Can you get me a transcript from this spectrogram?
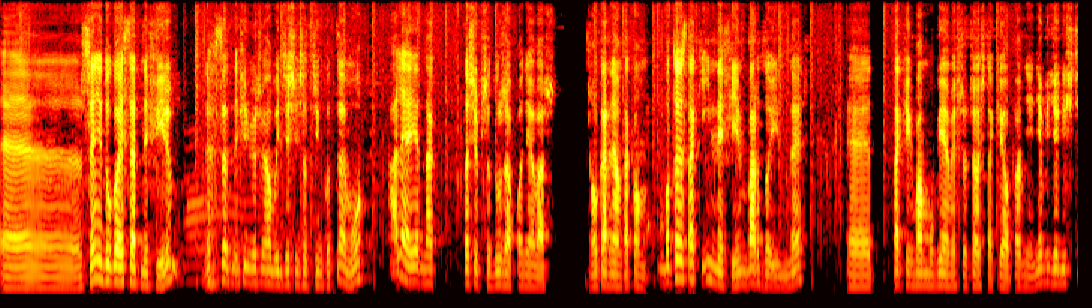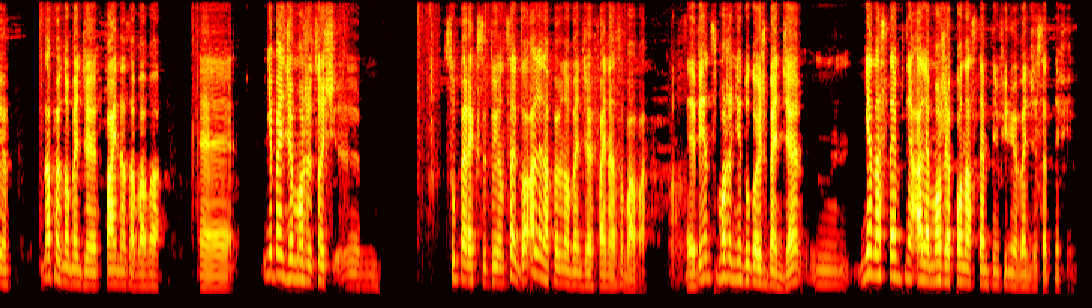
e, że niedługo jest setny film. Setny film już miał być 10 odcinków temu, ale jednak to się przedłuża, ponieważ ogarniam taką... Bo to jest taki inny film, bardzo inny. E, tak jak wam mówiłem, jeszcze czegoś takiego pewnie nie widzieliście. Na pewno będzie fajna zabawa. E, nie będzie może coś super ekscytującego, ale na pewno będzie fajna zabawa. E, więc może niedługo już będzie. Mm, Nie następny, ale może po następnym filmie będzie setny film.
